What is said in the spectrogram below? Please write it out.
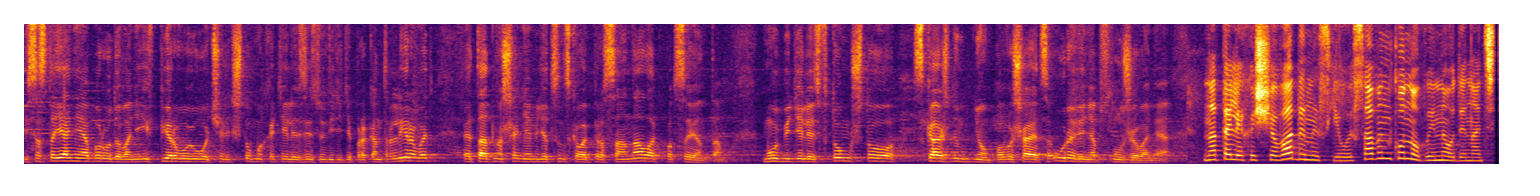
и состояние оборудования, и в первую очередь, что мы хотели здесь увидеть и проконтролировать, это отношение медицинского персонала к пациентам. Мы убедились в том, что с каждым днем повышается уровень обслуживания. Наталя Хащава, Денис Єлисавенко, новини 11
